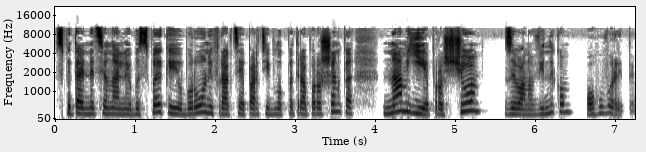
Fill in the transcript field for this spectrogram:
з питань національної безпеки і оборони, фракція партії Блок Петра Порошенка. Нам є про що з Іваном Вінником поговорити.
